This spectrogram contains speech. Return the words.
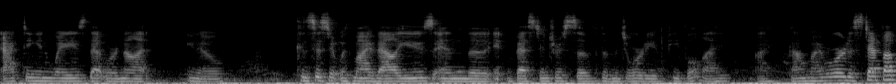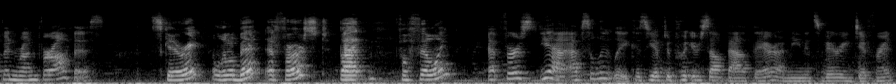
acting in ways that were not, you know, consistent with my values and the best interests of the majority of people, I, I found my roar to step up and run for office. Scary a little bit at first, but fulfilling? At first, yeah, absolutely, because you have to put yourself out there. I mean, it's very different.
